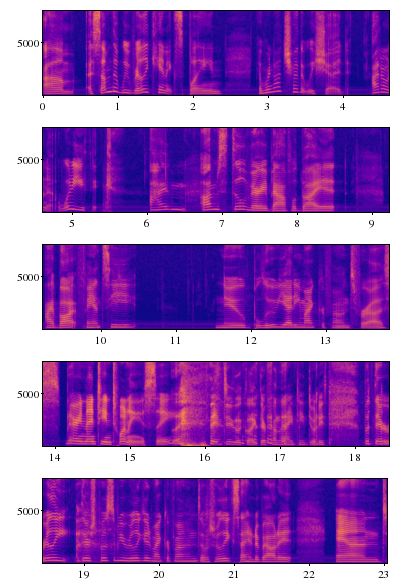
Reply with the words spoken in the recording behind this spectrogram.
Um, some that we really can't explain, and we're not sure that we should. I don't know. What do you think? I'm I'm still very baffled by it. I bought fancy new blue Yeti microphones for us. Very 1920s, see? they do look like they're from the 1920s, but they're really they're supposed to be really good microphones. I was really excited about it, and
